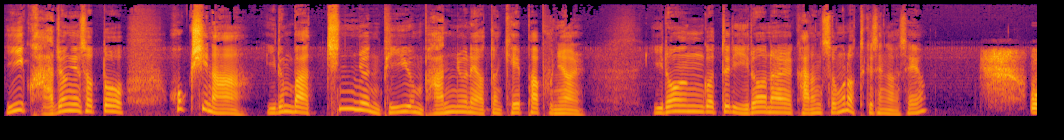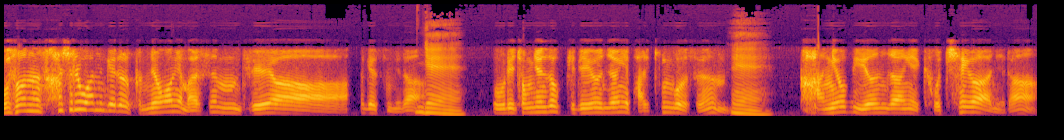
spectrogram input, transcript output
이 과정에서 또 혹시나 이른바 친윤, 비윤, 반윤의 어떤 계파 분열 이런 것들이 일어날 가능성은 어떻게 생각하세요? 우선 사실관계를 분명하게 말씀드려야 하겠습니다. 예. 우리 정진석 비대위원장이 밝힌 것은 예. 강협위원장의 교체가 아니라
